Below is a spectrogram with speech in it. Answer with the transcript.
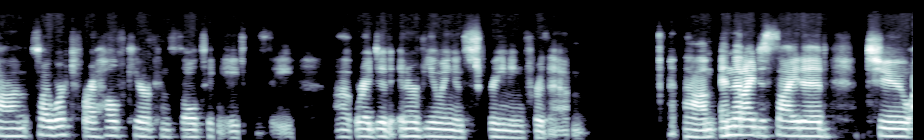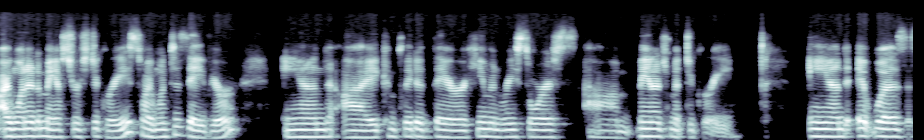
Um, so I worked for a healthcare consulting agency uh, where I did interviewing and screening for them. Um, and then I decided to, I wanted a master's degree. So I went to Xavier and I completed their human resource um, management degree. And it was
